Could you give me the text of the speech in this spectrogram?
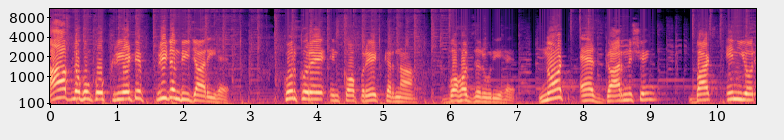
आप लोगों को क्रिएटिव फ्रीडम दी जा रही है। कुरकुरे इनकॉपरेट करना बहुत ज़रूरी है। Not as garnishing but in your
